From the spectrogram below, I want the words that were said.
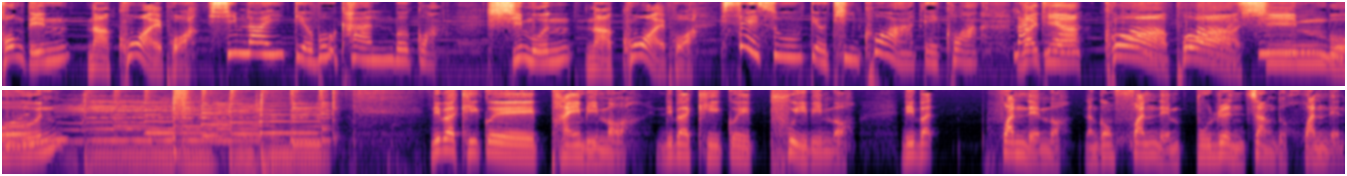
风尘那看会破，心内就无牵无挂；新闻那看会破，世事就天看地看。来听看破新闻。你捌去过歹面无？你捌去过屁面无？你捌翻脸无？人讲翻脸不认账的翻脸，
